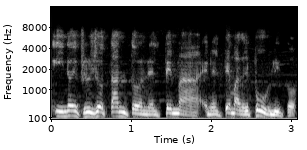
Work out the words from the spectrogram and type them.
y no influyó tanto en el tema, en el tema del público.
